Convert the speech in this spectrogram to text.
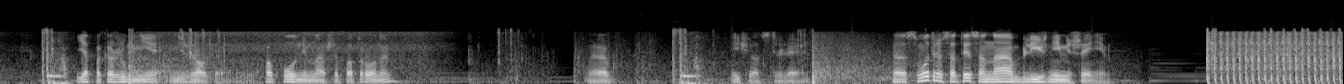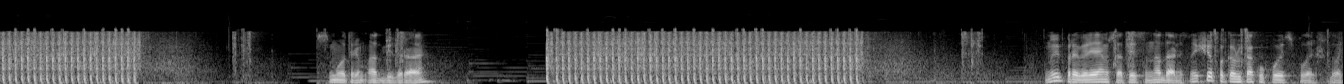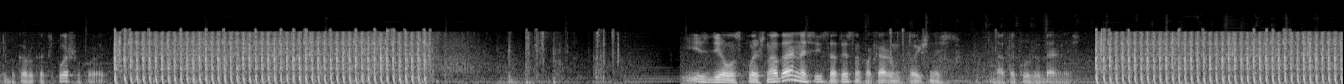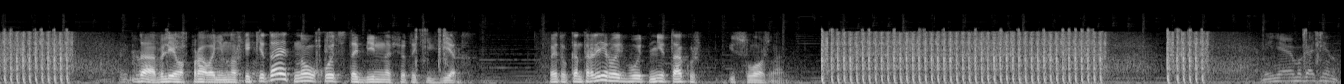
я покажу, мне не жалко. Пополним наши патроны. Э, Еще отстреляем. Э, Смотрим, соответственно, на ближние мишени. Смотрим от бедра. Ну и проверяем, соответственно, на дальность. Ну еще покажу, как уходит сплэш. Давайте покажу, как сплэш уходит. И сделаем сплэш на дальность, и, соответственно, покажем точность на такую же дальность. Да, влево-вправо немножко кидает, но уходит стабильно все-таки вверх. Поэтому контролировать будет не так уж и сложно. Меняю магазин.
